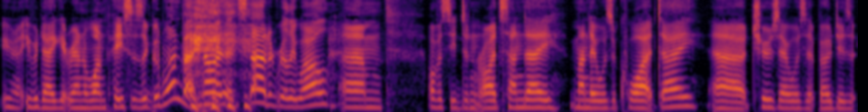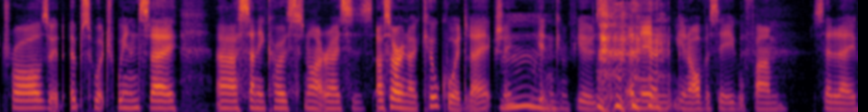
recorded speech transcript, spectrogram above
you know, every day I get around to one piece is a good one. But no, it started really well. Um, obviously, didn't ride Sunday. Monday was a quiet day. Uh, Tuesday was at Beaudesert Trials. At Ipswich Wednesday. Uh, Sunny Coast night races. Oh, sorry, no, Kilcoy today. Actually, I'm getting confused. and then you know, obviously Eagle Farm Saturday.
